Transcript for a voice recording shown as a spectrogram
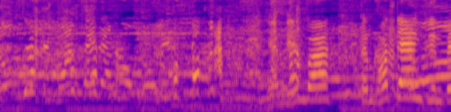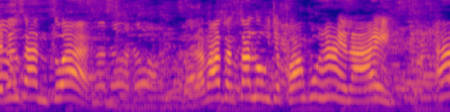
ลงแต่ความใส่แต่ลูกดูดิอย่างนี้บ่กันเขาแต่งขึ้นเป็นทั้งสั้นตัวโทษโทษโทษแล้วมาตั้งแตาลูกเจะคล้าของผู้ให้หลายอ่า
